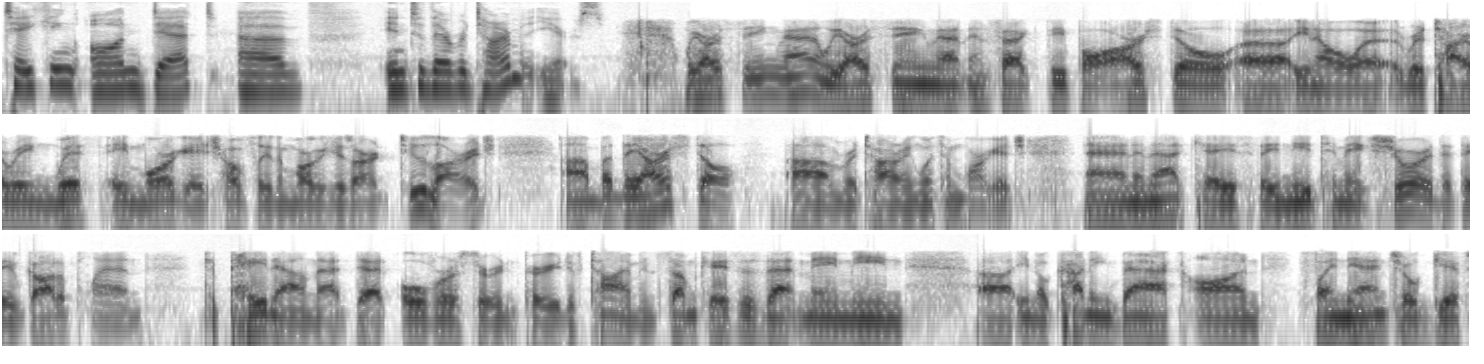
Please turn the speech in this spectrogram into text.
taking on debt. Uh, into their retirement years? We are seeing that, and we are seeing that. In fact, people are still, uh, you know, uh, retiring with a mortgage. Hopefully, the mortgages aren't too large, uh, but they are still um, retiring with a mortgage. And in that case, they need to make sure that they've got a plan to pay down that debt over a certain period of time. In some cases, that may mean, uh, you know, cutting back on financial gifts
